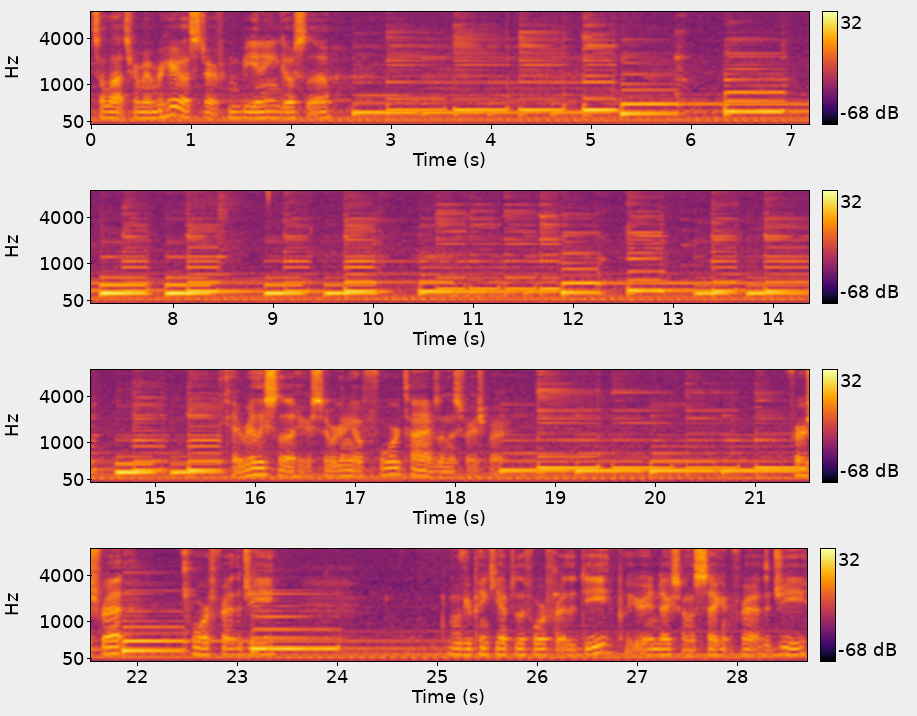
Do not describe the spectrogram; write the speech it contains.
it's a lot to remember here. Let's start from the beginning and go slow. Slow here, so we're going to go four times on this first part. First fret, fourth fret of the G, move your pinky up to the fourth fret of the D, put your index on the second fret of the G,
